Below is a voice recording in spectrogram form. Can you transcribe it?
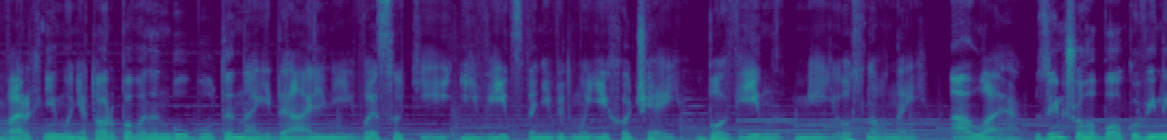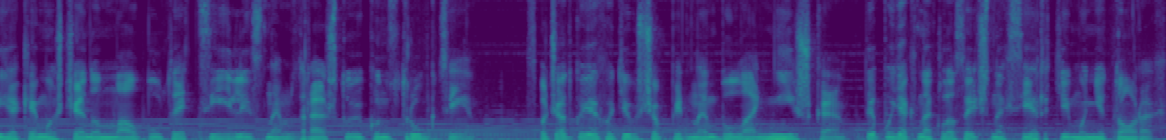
Верхній монітор повинен був бути на ідеальній висоті і відстані від моїх очей, бо він мій основний. Але з іншого боку, він якимось чином мав бути цілісним з рештою конструкції. Спочатку я хотів, щоб під ним була ніжка, типу як на класичних CRT моніторах,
